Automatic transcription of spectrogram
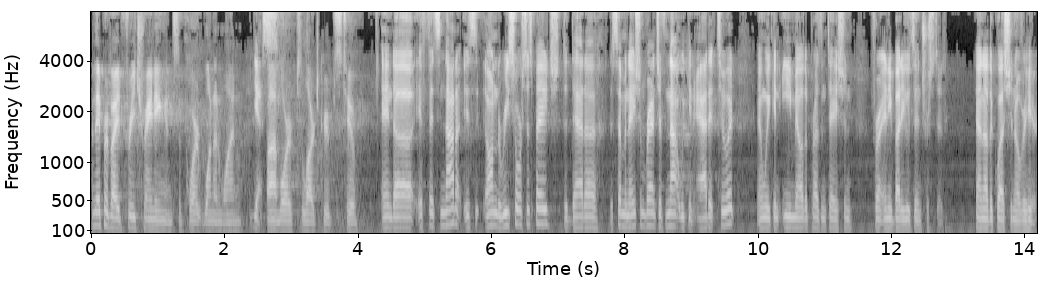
and they provide free training and support one-on-one. Yes. Um, or to large groups too. and uh, if it's not a, is it on the resources page the data dissemination branch if not we can add it to it and we can email the presentation for anybody who's interested Got another question over here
